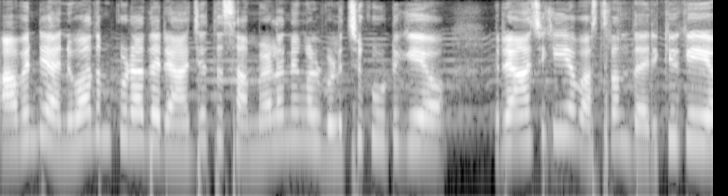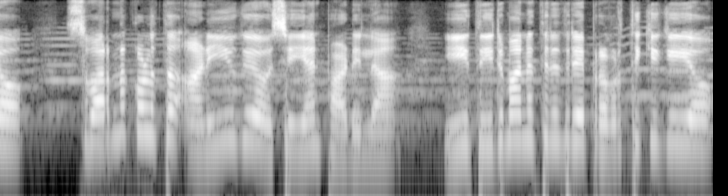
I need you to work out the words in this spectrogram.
അവന്റെ അനുവാദം കൂടാതെ രാജ്യത്ത് സമ്മേളനങ്ങൾ വിളിച്ചു കൂട്ടുകയോ രാജകീയ വസ്ത്രം ധരിക്കുകയോ സ്വർണക്കൊളുത്ത് അണിയുകയോ ചെയ്യാൻ പാടില്ല. ഈ തീരുമാനത്തിനെതിരെ പ്രവർത്തിക്കുകയോ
